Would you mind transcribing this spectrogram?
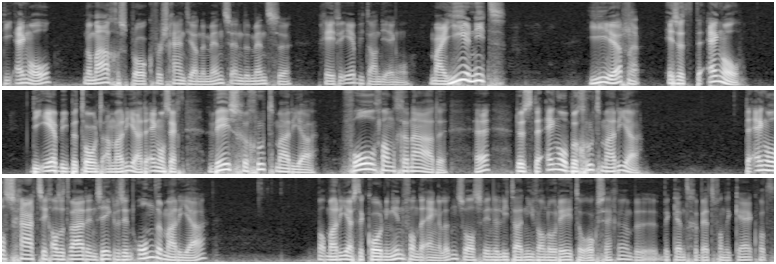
die engel, normaal gesproken verschijnt hij aan de mensen en de mensen geven eerbied aan die engel. Maar hier niet. Hier Nee. is het de engel die eerbied betoont aan Maria. De engel zegt, wees gegroet Maria, vol van genade. Hè? Dus de engel begroet Maria. De engel schaart zich als het ware in zekere zin onder Maria. Want Maria is de koningin van de engelen, zoals we in de litanie van Loreto ook zeggen. Een be- bekend gebed van de kerk, wat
